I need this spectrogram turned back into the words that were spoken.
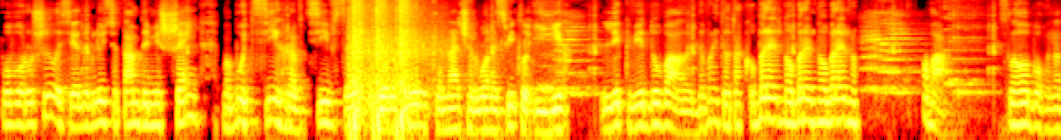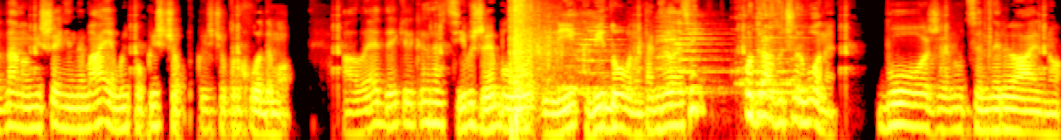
поворушилися. Я дивлюся там, де мішень. Мабуть, ці гравці все поворушилися на червоне світло і їх ліквідували. Давайте отак обережно, обережно, обережно. Опа! Слава Богу, над нами мішені немає. Ми поки що поки що проходимо. Але декілька гравців вже було ліквідовано. Так, зелене світ одразу червоне. Боже, ну це нереально.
